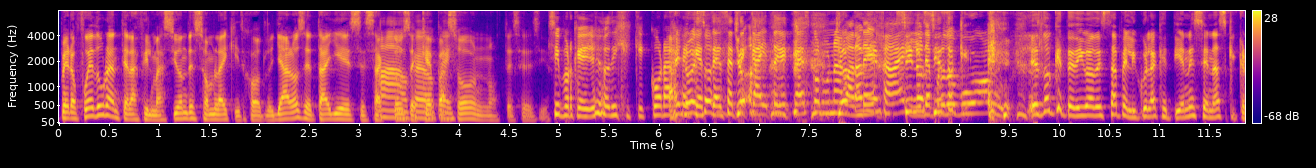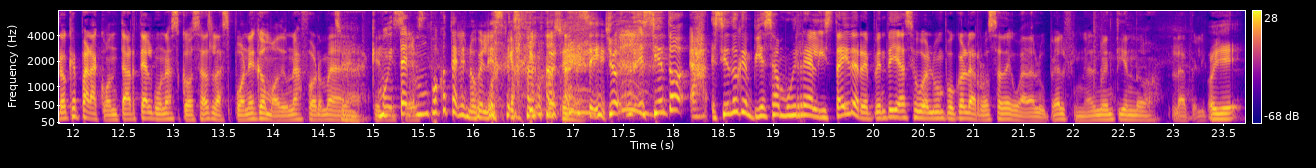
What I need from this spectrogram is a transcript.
pero fue durante la filmación de Some Like It Hot. Ya los detalles exactos Ah, de qué pasó, no te sé decir. Sí, porque yo dije, qué coraje Ay, no, que eso- estés, se yo- te, cae- te caes con una Yo también, bandeja sí, y no, de pronto, que-. Es lo que te digo de esta película que tiene escenas que creo que para contarte algunas cosas las pone como de una forma Sí. que Muy tele- un poco telenovelesca. Sí. Sí. Yo siento, ah, siento que empieza muy realista y de repente ya se vuelve un poco la rosa de Guadalupe al final. No entiendo la película. Oye,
